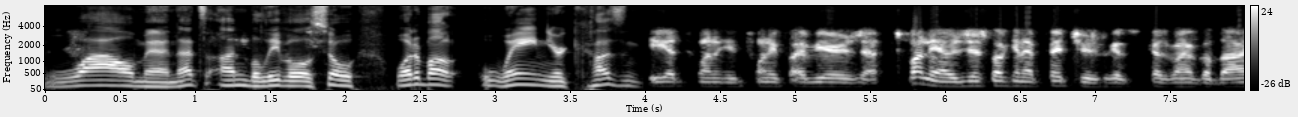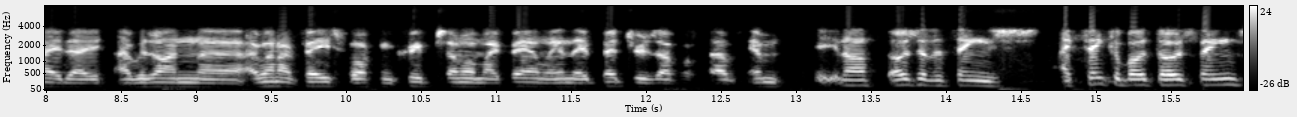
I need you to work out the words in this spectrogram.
Wow, man. That's unbelievable. So, what about Wayne, your cousin? He got 20, 25 years. Uh, it's funny. I was just looking at pictures because because my uncle died. I I was on. Uh, I went on Facebook and creeped some of my family, and they had pictures of of him. You know, those are the things I think about. Those things,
